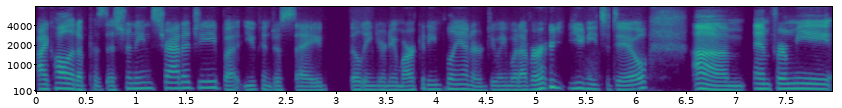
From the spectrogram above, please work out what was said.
I call it a positioning strategy, but you can just say building your new marketing plan or doing whatever you need to do. Um, and for me,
